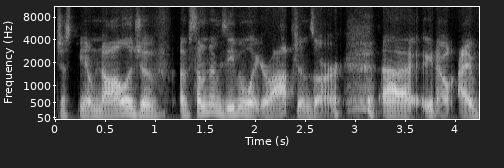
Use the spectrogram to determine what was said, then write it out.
just you know knowledge of of sometimes even what your options are. Uh, you know i've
